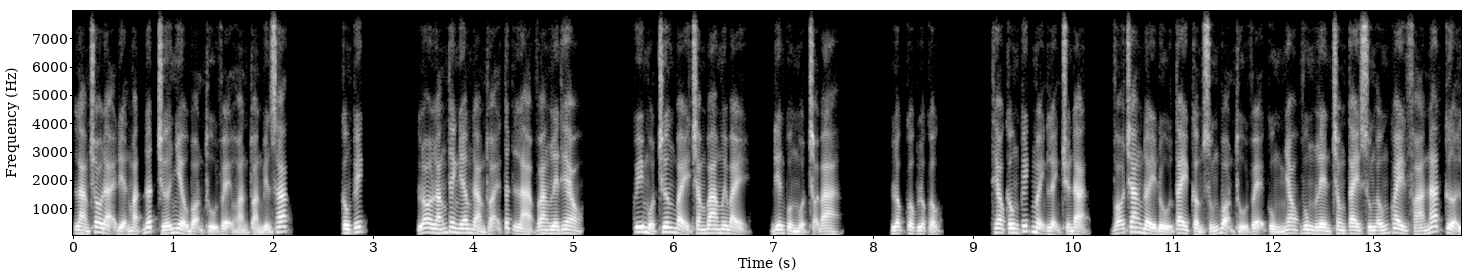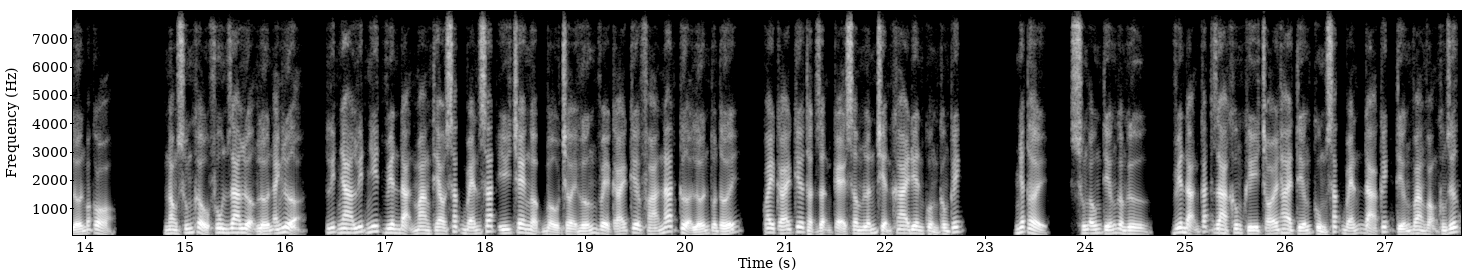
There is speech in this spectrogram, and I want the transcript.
làm cho đại điện mặt đất chứa nhiều bọn thủ vệ hoàn toàn biến sắc. Công kích. Lo lắng thanh âm đàm thoại tất là vang lên theo. Quy một chương bảy trăm ba mươi bảy, điên cuồng một chọi ba. Lộc cộc lộc cộc. Theo công kích mệnh lệnh truyền đạt, võ trang đầy đủ tay cầm súng bọn thủ vệ cùng nhau vung lên trong tay súng ống quay phá nát cửa lớn bóc cỏ. Nòng súng khẩu phun ra lượng lớn ánh lửa, lít nha lít nhít viên đạn mang theo sắc bén sắt ý che ngập bầu trời hướng về cái kia phá nát cửa lớn tuần tới quay cái kia thật giận kẻ xâm lấn triển khai điên cuồng công kích. Nhất thời, súng ống tiếng gầm gừ, viên đạn cắt ra không khí chói hai tiếng cùng sắc bén đả kích tiếng vang vọng không dứt.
